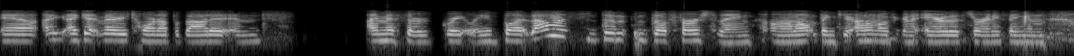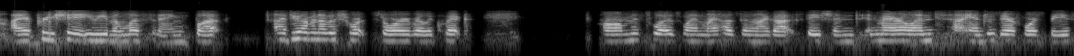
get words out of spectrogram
and I, I get very torn up about it, and I miss her greatly. But that was the the first thing. Um, I don't think you. I don't know if you're to air this or anything, and I appreciate you even listening. But I do have another short story, really quick. Um, this was when my husband and I got stationed in Maryland, uh, Andrews Air Force Base.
